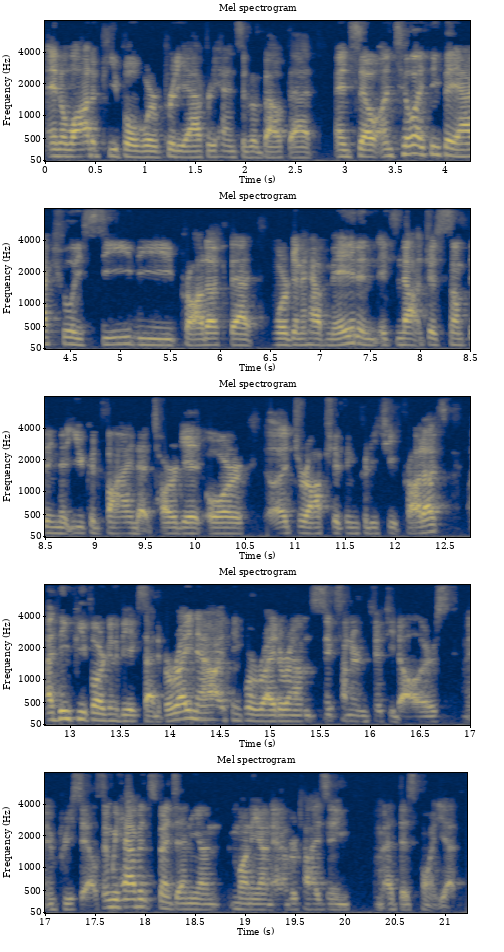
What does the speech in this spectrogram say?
and a lot of people were pretty apprehensive about that. And so until I think they actually see the product that we're going to have made, and it's not just something that you could find at Target or uh, drop shipping pretty cheap products, I think people are going to be excited. But right now, I think we're right around $650 in pre-sales, and we haven't spent any on money on advertising at this point yet.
